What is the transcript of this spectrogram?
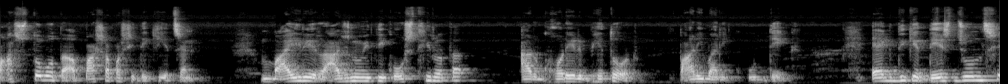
বাস্তবতা পাশাপাশি দেখিয়েছেন, বাইরে রাজনৈতিক অস্থিরতা আর ঘরের ভেতর পারিবারিক উদ্বেগ। একদিকে দেশ জ্বলছে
